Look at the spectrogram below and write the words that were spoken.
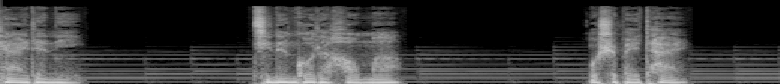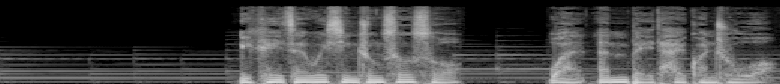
亲爱的你，今天过得好吗？我是北太，你可以在微信中搜索“晚安北太”，关注我。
